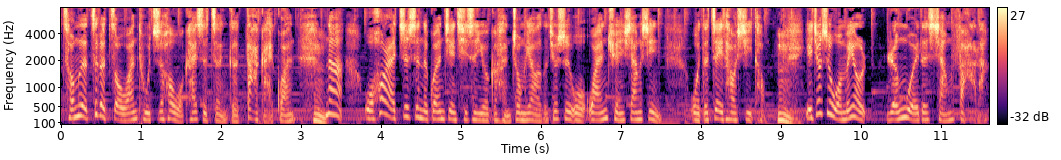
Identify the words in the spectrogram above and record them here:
从了这个走完图之后，我开始整个大改观。嗯、那我后来制胜的关键，其实有个很重要的，就是我完全相信我的这套系统，嗯，也就是我没有人为的想法啦。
